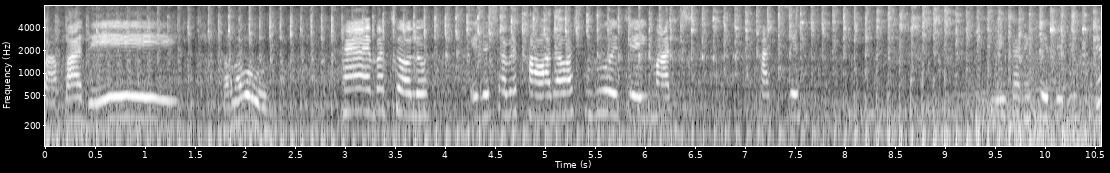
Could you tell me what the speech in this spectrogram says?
বাবা রে। চালাবো হ্যাঁ এবার চলো। এদের সবে খাওয়া দাওয়া শুরু হয়েছে এই মাছ খাচ্ছে। এখানে খেতে দিচ্ছে।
